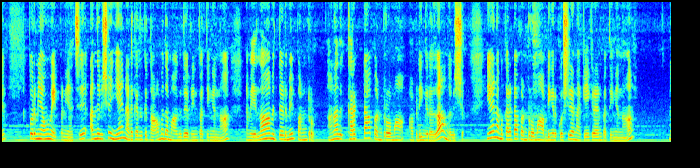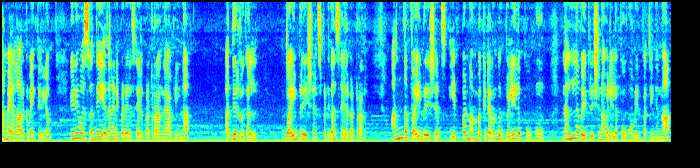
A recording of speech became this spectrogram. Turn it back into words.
பொறுமையாகவும் வெயிட் பண்ணியாச்சு. அந்த விஷயம் ஏன் நடக்கிறதுக்கு தாமதமாகுது அப்படின்னு பார்த்தீங்கன்னா நம்ம எல்லா மெத்தடுமே பண்ணுறோம் ஆனால் அது கரெக்டாக பண்ணுறோமா அப்படிங்கிறது தான் அங்கே விஷயம். ஏன் நம்ம கரெக்டாக பண்ணுறோமா அப்படிங்கிற கொஷினை நான் கேட்குறேன்னு பார்த்தீங்கன்னா நம்ம எல்லாருக்குமே தெரியும். யூனிவர்ஸ் வந்து எதன் அடிப்படையில் செயல்படுறாங்க அப்படின்னா அதிர்வுகள் வைப்ரேஷன்ஸ் படி தான் செயல்படுறாங்க. அந்த வைப்ரேஷன்ஸ் எப்போ நம்ம இருந்து வெளியில் போகும் நல்ல வைப்ரேஷனாக வெளியில் போகும் அப்படின்னு பார்த்தீங்கன்னா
